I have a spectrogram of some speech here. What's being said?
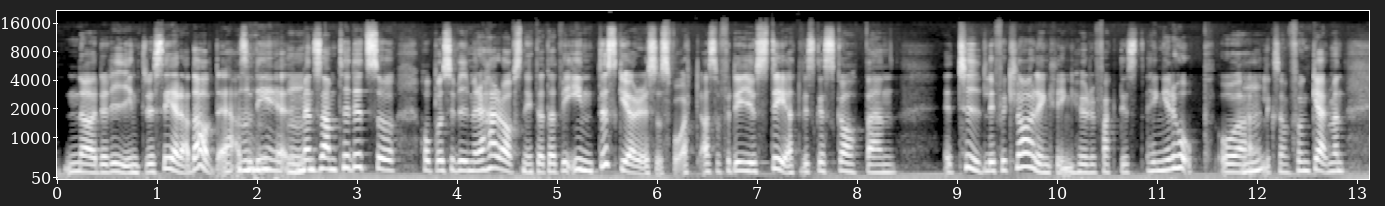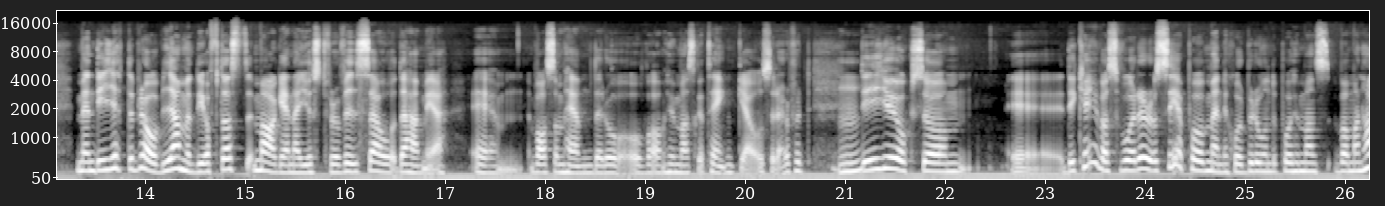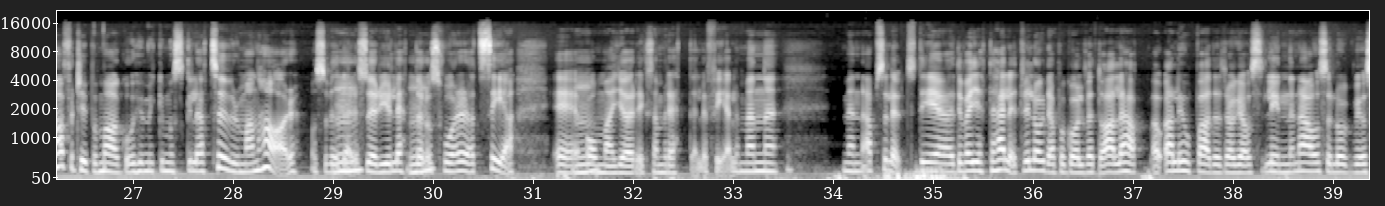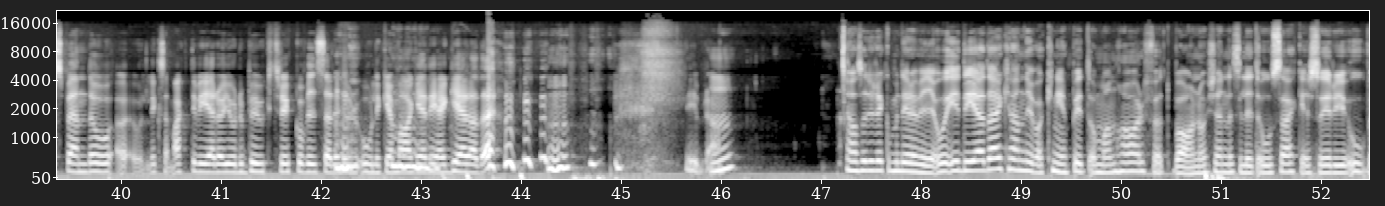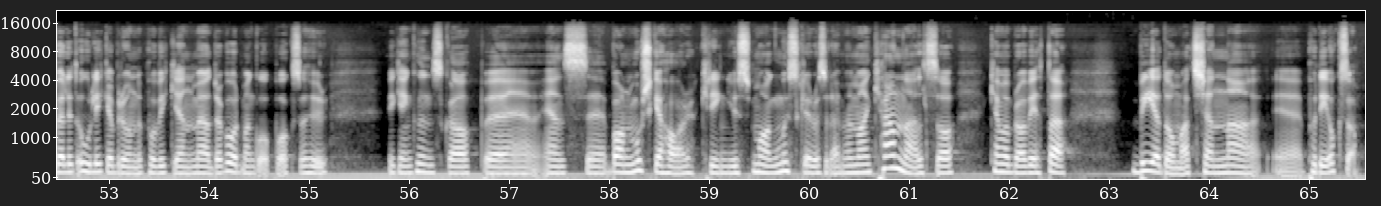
nörderiintresserad av det. Alltså det mm, mm. Men samtidigt så hoppas vi med det här avsnittet att vi inte ska göra det så svårt. Alltså för det är just det, att vi ska skapa en, en tydlig förklaring kring hur det faktiskt hänger ihop och mm. liksom funkar. Men, men det är jättebra och vi använder ju oftast magarna just för att visa och det här med eh, vad som händer och, och vad, hur man ska tänka och sådär. Mm. det är ju också Eh, det kan ju vara svårare att se på människor beroende på hur man, vad man har för typ av mage och hur mycket muskulatur man har och så vidare. Mm. Så är det ju lättare mm. och svårare att se eh, mm. om man gör liksom rätt eller fel. Men, eh, men absolut, det, det var jättehärligt. Vi låg där på golvet och alla, allihopa hade dragit av sig linnena och så låg vi och spände och, och liksom aktiverade och gjorde buktryck och visade hur olika magar reagerade. det är bra. Alltså det rekommenderar vi. Och det där kan det vara knepigt om man har fött barn och känner sig lite osäker så är det ju väldigt olika beroende på vilken mödravård man går på också. Hur, vilken kunskap eh, ens eh, barnmorska har kring just magmuskler och sådär. Men man kan alltså, kan vara bra att veta, be dem att känna eh, på det också.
